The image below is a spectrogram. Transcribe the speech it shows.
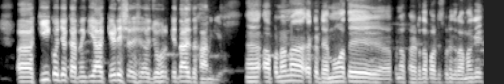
ਕੀ ਕੁਝ ਕਰਨਗੀਆਂ ਕਿਹੜੇ ਸ਼- ਸ਼- ਜੋਹਰ ਕਿੱਦਾਂ ਦੇ ਦਿਖਾਣਗੇ ਅ, ਆਪਣਾ ਨਾ ਇੱਕ ਡੈਮੋ ਆ ਤੇ ਆਪਣਾ ਫਾਈਟ ਦਾ ਪਾਰਟਿਸਿਪੇਟ ਕਰਾਵਾਂਗੇ।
